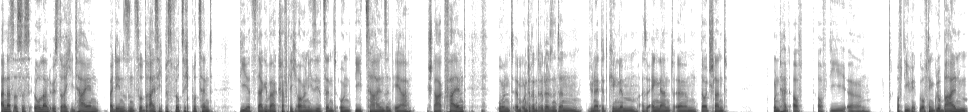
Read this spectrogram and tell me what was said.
anders ist es Irland, Österreich, Italien, bei denen sind so 30 bis 40 Prozent, die jetzt da gewerkschaftlich organisiert sind und die Zahlen sind eher stark fallend. Und im unteren Drittel sind dann United Kingdom, also England, ähm, Deutschland und halt auf, auf die, äh, auf die, auf den globalen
